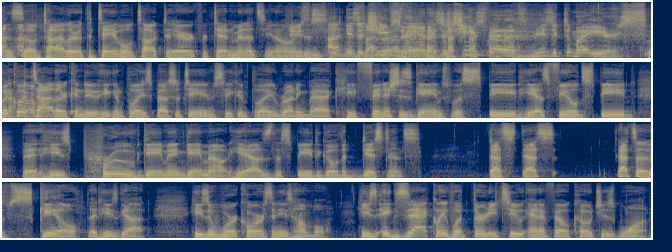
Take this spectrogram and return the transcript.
and so Tyler at the table talked to Eric for 10 minutes, you know. and Jason just, Sitting as a beside Chiefs her. fan, as a Chiefs fan, that's music to my ears. Look what Tyler can do. He can play special teams. He can play running back. He finishes games with speed. He has field speed that he's proved game in, game out. He has the speed to go the distance. That's that's that's a skill that he's got. He's a workhorse and he's humble. He's exactly what 32 NFL coaches want.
